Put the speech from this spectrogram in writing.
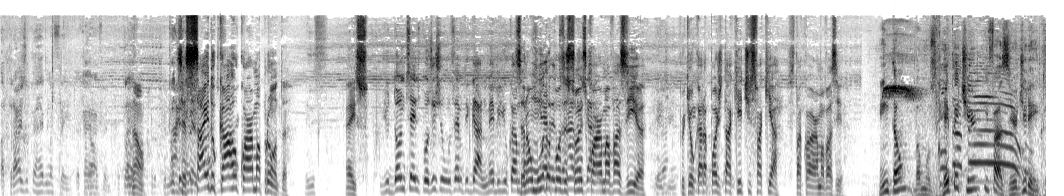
atrás ou carrego na frente? Carrego na frente. Atrás. Não, você sai do carro com a arma pronta. É isso. You don't change position with empty gun. Maybe you can Você não muda posições com a arma vazia. Porque o cara pode estar aqui e te esfaquear. Você está com a arma vazia. Então, vamos repetir e fazer direito.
